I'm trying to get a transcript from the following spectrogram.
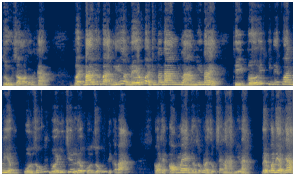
Rủi ro rất là cao. Vậy bao nhiêu các bạn nghĩ rằng nếu mà chúng ta đang làm như này thì với những cái quan điểm của Dũng với những chiến lược của Dũng thì các bạn có thể comment cho Dũng là Dũng sẽ làm như nào. Đây là quan điểm nhá.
